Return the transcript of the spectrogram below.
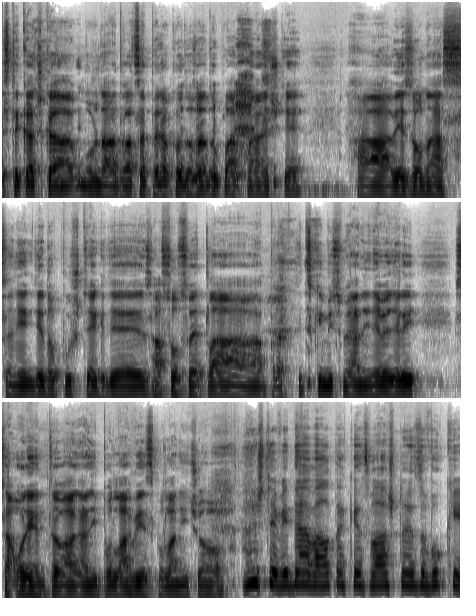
STKčka možno 25 rokov dozadu platná ešte. A viezol nás niekde do pušte, kde zhasol svetla a prakticky my sme ani nevedeli, sa orientovať ani podľa hviezd, podľa ničoho. A ešte vydával také zvláštne zvuky,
